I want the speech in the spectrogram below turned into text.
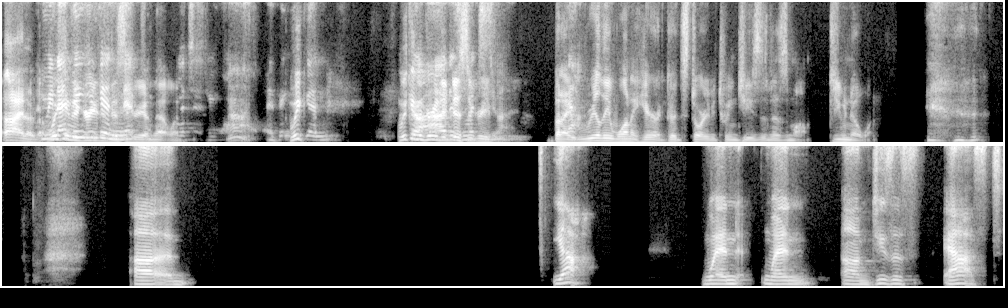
I don't know. I mean, we can agree to disagree on that one. much as you want. I think We- can We can agree to out as much as disagree, but I really want to hear a good story between Jesus and his mom. Do you know one? um, yeah. When when um, Jesus asked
